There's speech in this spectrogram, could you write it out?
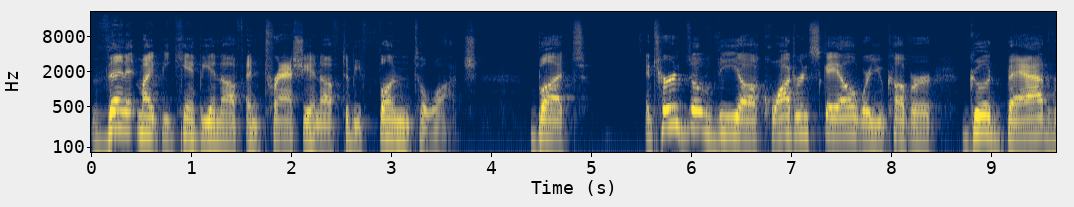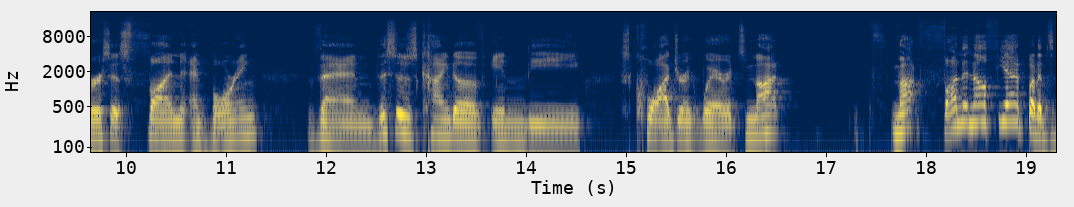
then it might be campy enough and trashy enough to be fun to watch. But in terms of the uh, quadrant scale where you cover good, bad versus fun and boring, then this is kind of in the quadrant where it's not not fun enough yet, but it's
